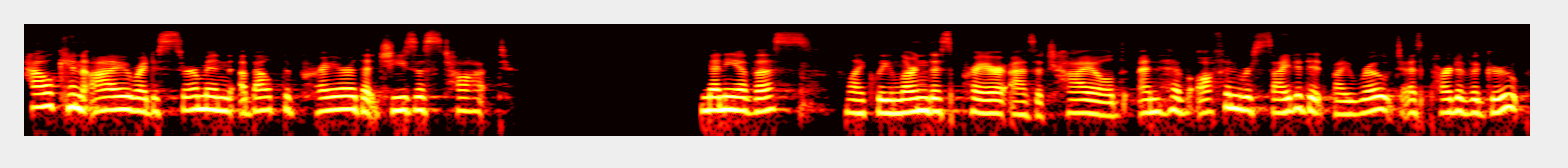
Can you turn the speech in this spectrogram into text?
How can I write a sermon about the prayer that Jesus taught? Many of us likely learned this prayer as a child and have often recited it by rote as part of a group.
